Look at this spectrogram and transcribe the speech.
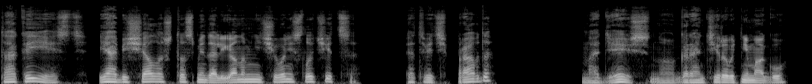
Так и есть. Я обещала, что с медальоном ничего не случится. Это ведь правда? Надеюсь, но гарантировать не могу.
